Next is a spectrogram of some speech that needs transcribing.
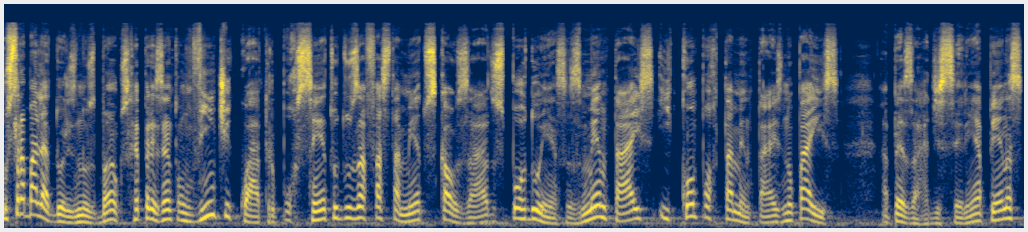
Os trabalhadores nos bancos representam 24% dos afastamentos causados por doenças mentais e comportamentais no país, apesar de serem apenas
